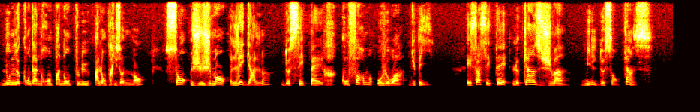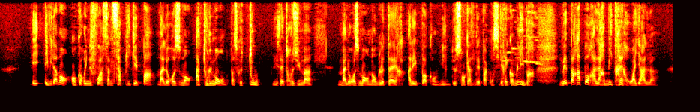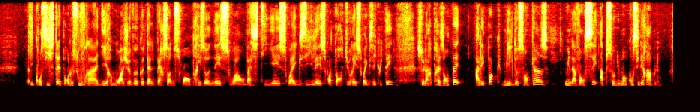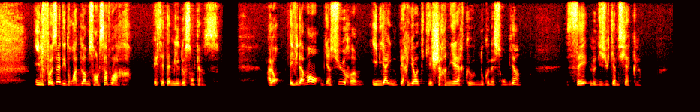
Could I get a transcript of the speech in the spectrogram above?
Nous ne le condamnerons pas non plus à l'emprisonnement sans jugement légal de ses pairs conformes aux lois du pays. Et ça, c'était le 15 juin 1215. Et évidemment, encore une fois, ça ne s'appliquait pas malheureusement à tout le monde, parce que tous les êtres humains malheureusement en Angleterre, à l'époque, en 1215, n'était pas considéré comme libre, mais par rapport à l'arbitraire royal, qui consistait pour le souverain à dire moi je veux que telle personne soit emprisonnée, soit embastillée, soit exilée, soit torturée, soit exécutée, cela représentait à l'époque 1215 une avancée absolument considérable. Il faisait des droits de l'homme sans le savoir, et c'était 1215. Alors, évidemment, bien sûr, euh, il y a une période qui est charnière que nous connaissons bien, c'est le XVIIIe siècle,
